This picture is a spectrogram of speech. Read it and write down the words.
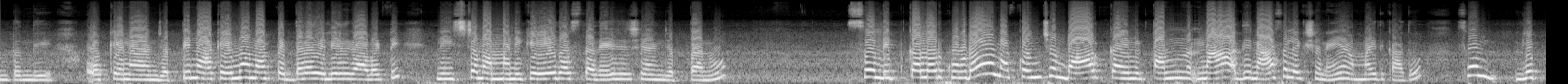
ఉంటుంది ఓకేనా అని చెప్పి నాకేమో నాకు పెద్దగా తెలియదు కాబట్టి నీ ఇష్టం అమ్మ నీకు ఏది వస్తుంది వేసేసి అని చెప్పాను. సో లిప్ కలర్ కూడా నాకు కొంచెం డార్క్ అయిన తన నా అది నా సెలెక్షనే అమ్మాయిది కాదు. సో లిప్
